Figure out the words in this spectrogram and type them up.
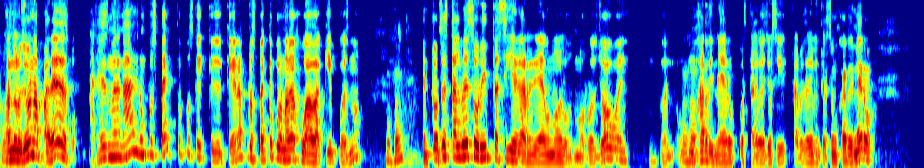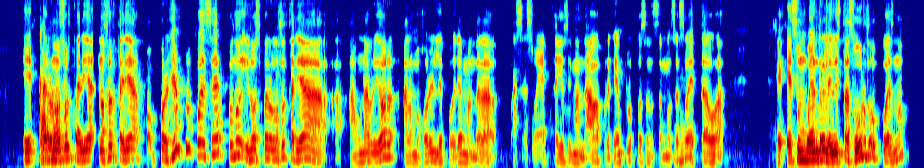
Cuando nos llevan a Paredes, Paredes no era nada, era un prospecto, pues que, que, era prospecto, pero no había jugado aquí, pues, ¿no? Entonces, tal vez ahorita sí agarraría uno de los morros yo, güey. Un, jardinero, pues tal vez yo sí, tal vez me interesa un jardinero. Eh, pero no soltaría, no soltaría, por ejemplo, puede ser, pues no, y no, pero no soltaría a, un abridor, a lo mejor y le podría mandar a, a Zazueta, yo sí mandaba, por ejemplo, pues a Samuel Zazueta o a, e, es un buen relevista zurdo, pues, ¿no?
